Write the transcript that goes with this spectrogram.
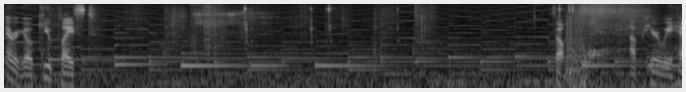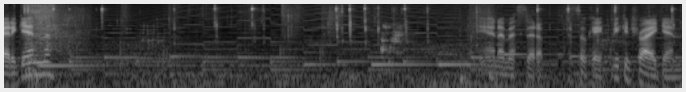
There we go, cube placed. So, up here we head again. And I messed that up. That's okay, we can try again.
